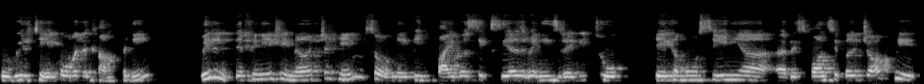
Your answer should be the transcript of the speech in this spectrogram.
who will take over the company, will definitely nurture him. So maybe in five or six years, when he's ready to take a more senior, uh, responsible job, he,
